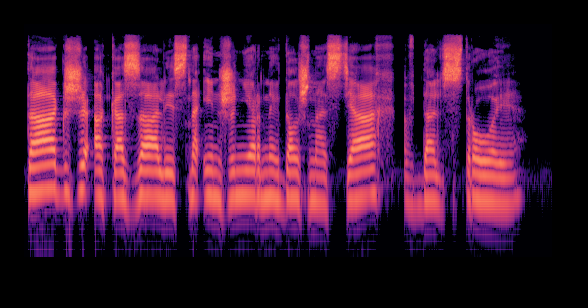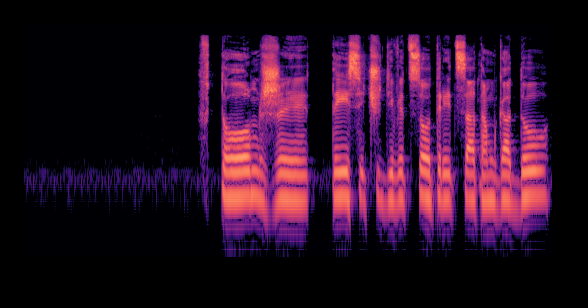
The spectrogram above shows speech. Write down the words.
также оказались на инженерных должностях в Дальстрое. В том же 1930 году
